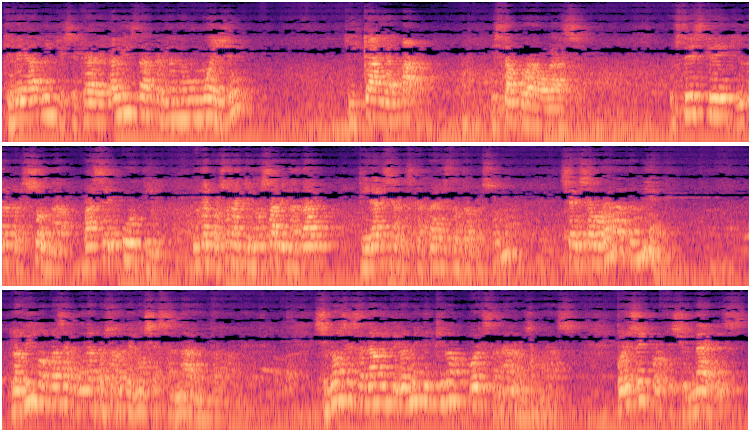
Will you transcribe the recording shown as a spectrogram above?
que ve a alguien que se cae, alguien está en un muelle y cae al mar y está por ahogarse. ¿Ustedes creen que una persona va a ser útil, una persona que no sabe nadar, tirarse a rescatar a esta otra persona? Se desahogará también. Lo mismo pasa con una persona que no se ha sanado internamente. Si no se ha sanado interiormente, ¿qué va a poder sanar a los demás? Por eso hay profesionales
